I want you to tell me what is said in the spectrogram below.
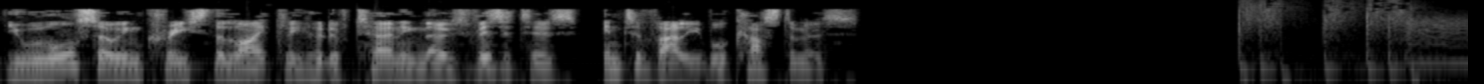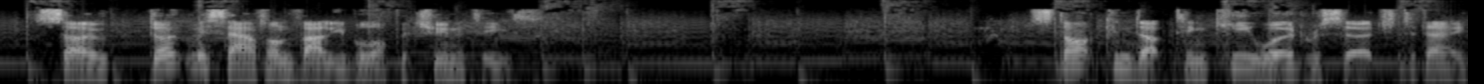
you will also increase the likelihood of turning those visitors into valuable customers. So, don't miss out on valuable opportunities. Start conducting keyword research today.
